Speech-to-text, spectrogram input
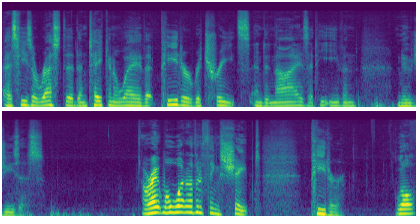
as he's arrested and taken away, that Peter retreats and denies that he even knew Jesus. All right, well, what other things shaped Peter? Well,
